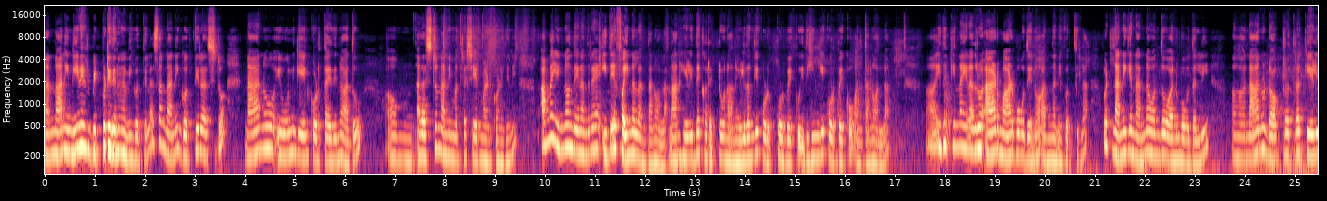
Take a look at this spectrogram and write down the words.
ನನ್ನ ನಾನು ಇನ್ನೇನೇನು ಬಿಟ್ಬಿಟ್ಟಿದ್ದೀನೋ ನನಗೆ ಗೊತ್ತಿಲ್ಲ. ಸೊ ನನಗೆ ಗೊತ್ತಿರೋ ಅಷ್ಟು ನಾನು ಇವನಿಗೆ ಏನು ಕೊಡ್ತಾ ಇದ್ದೀನೋ ಅದು. ಅದಷ್ಟು ನಾನು ನಿಮ್ಮ ಹತ್ರ ಶೇರ್ ಮಾಡ್ಕೊಂಡಿದ್ದೀನಿ ಆಮೇಲೆ ಇನ್ನೊಂದು ಏನಂದರೆ, ಇದೇ ಫೈನಲ್ ಅಂತಲೂ ಅಲ್ಲ. ನಾನು ಹೇಳಿದ್ದೆ ಕರೆಕ್ಟು ನಾನು ಹೇಳಿದಂಗೆ ಕೊಡ್, ಕೊಡಬೇಕು, ಇದು ಹೀಗೆ ಕೊಡಬೇಕು ಅಂತಲೂ ಅಲ್ಲ. ಇದಕ್ಕಿಂತ ಏನಾದರೂ ಆ್ಯಡ್ ಮಾಡ್ಬೋದೇನೋ ಅದು ನನಗೆ ಗೊತ್ತಿಲ್ಲ. ಬಟ್ ನನಗೆ ನನ್ನ ಒಂದು ಅನುಭವದಲ್ಲಿ ನಾನು ಡಾಕ್ಟ್ರ್ ಹತ್ರ ಕೇಳಿ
